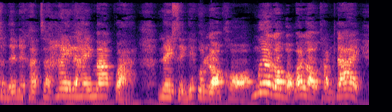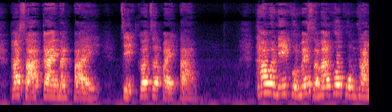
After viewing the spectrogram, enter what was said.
สำนึกนะครับจะให้และให้มากกว่า ในสิ่งที่คุณร้องขอ เมื่อเราบอกว่าเราทำได้ ภาษากายมันไป จิตก็จะไปตามถ้าวันนี้คุณไม่สามารถควบคุมทาง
